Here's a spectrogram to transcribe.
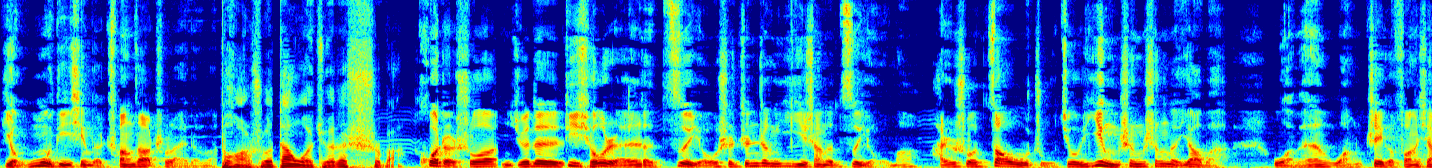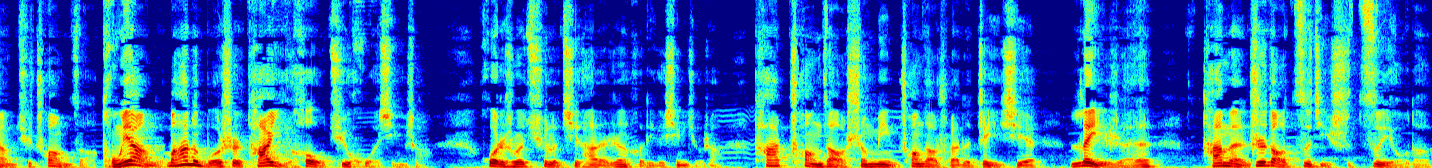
有目的性的创造出来的吗？不好说，但我觉得是吧？或者说，你觉得地球人的自由是真正意义上的自由吗？还是说造物主就硬生生的要把我们往这个方向去创造？同样的，曼哈顿博士他以后去火星上，或者说去了其他的任何的一个星球上，他创造生命创造出来的这些类人。他们知道自己是自由的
